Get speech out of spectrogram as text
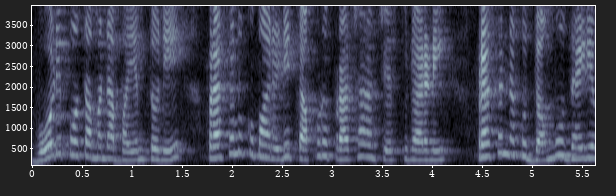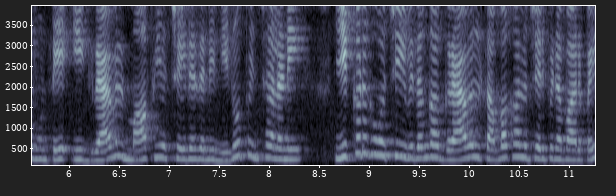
ఓడిపోతామన్న భయంతోనే ప్రసన్న కుమార్ రెడ్డి తప్పుడు ప్రచారం చేస్తున్నారని ప్రసన్నకు దమ్ము ధైర్యం ఉంటే ఈ గ్రావెల్ మాఫియా చేయలేదని నిరూపించాలని ఇక్కడికి వచ్చి ఈ విధంగా గ్రావెల్ తవ్వకాలు జరిపిన వారిపై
